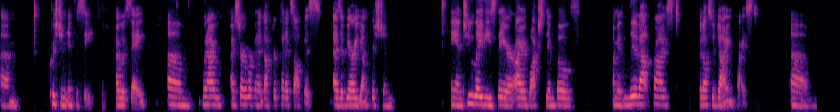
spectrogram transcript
um, Christian infancy, I would say. Um, when I, I started working at Dr. Pettit's office, as a very young Christian. And two ladies there, I watched them both, I mean, live out Christ, but also die in Christ. Um,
